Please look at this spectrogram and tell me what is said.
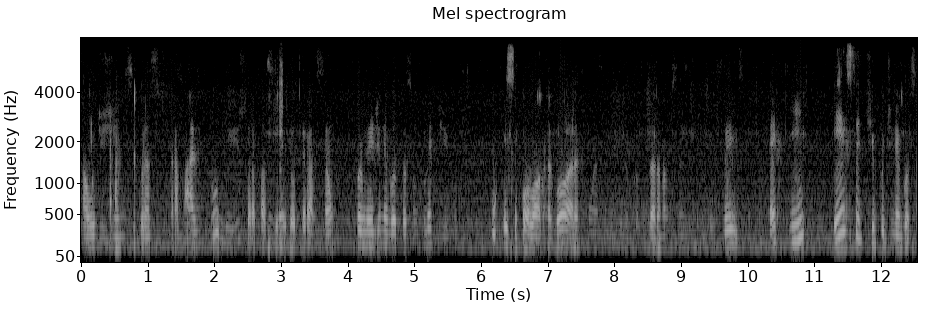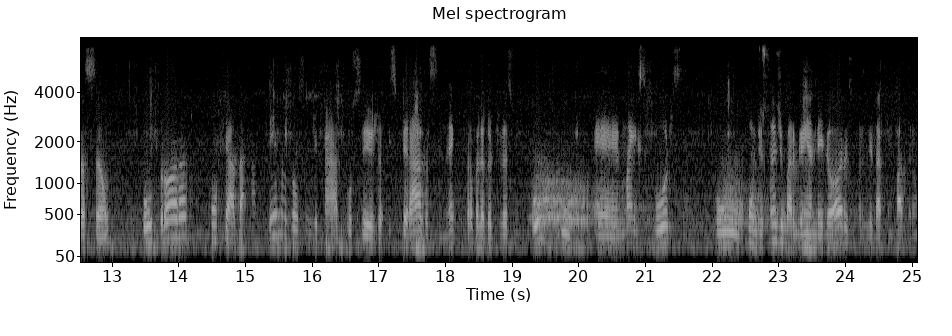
saúde, higiene segurança de trabalho, tudo isso era passível de alteração por meio de negociação coletiva. O que se coloca agora, com essa medida provisória 936, é que esse tipo de negociação, outrora confiada apenas ao sindicato, ou seja, esperava-se né, que o trabalhador tivesse um pouco é, mais força ou condições de barganha melhores para lidar com o patrão,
